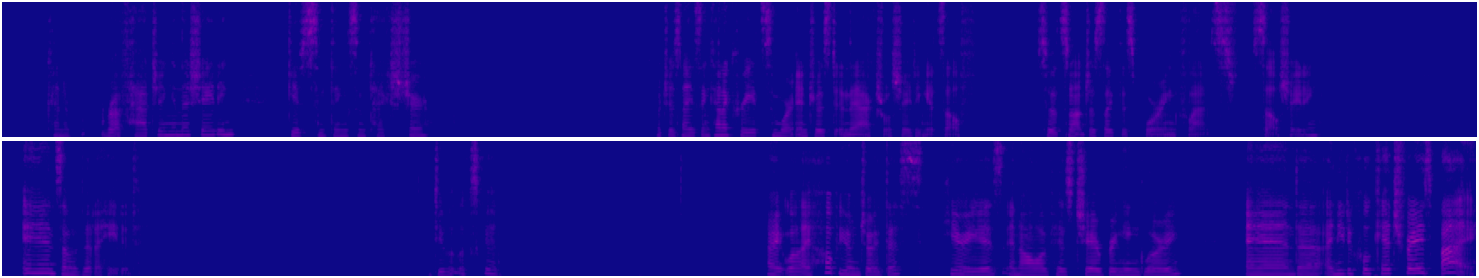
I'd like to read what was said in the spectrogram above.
kind of rough hatching in the shading. Gives some things some texture. Which is nice and kind of creates some more interest in the actual shading itself. So it's not just like this boring flat cel shading. And some of it I hated. You do what looks good. Alright, well, I hope you enjoyed this. Here he is in all of his chair bringing glory. And uh, I need a cool catchphrase. Bye.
